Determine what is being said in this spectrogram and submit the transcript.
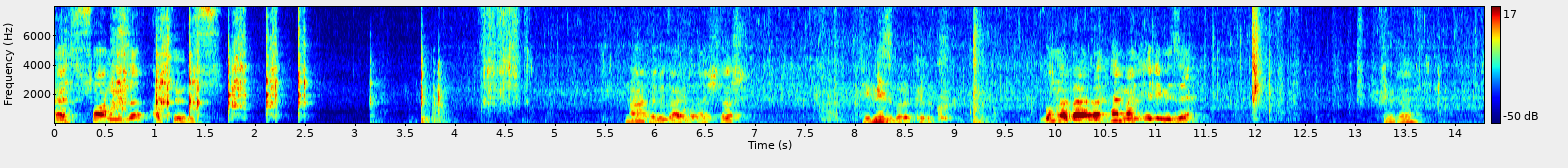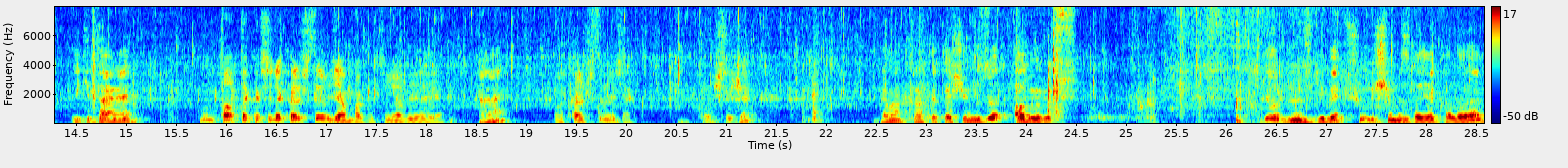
evet soğanımızı atıyoruz. Ne yapıyorduk arkadaşlar? Temiz bırakıyorduk. Bununla beraber hemen elimize şöyle iki tane Bunu tahta kaşıyla karıştırmayacağım bak bütün yağı bir yere gel. he, Bunu karıştırmayacağım. karıştıracağım. Hemen tahta kaşığımızı alıyoruz. Gördüğünüz gibi şu ışığımızı da yakalım.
